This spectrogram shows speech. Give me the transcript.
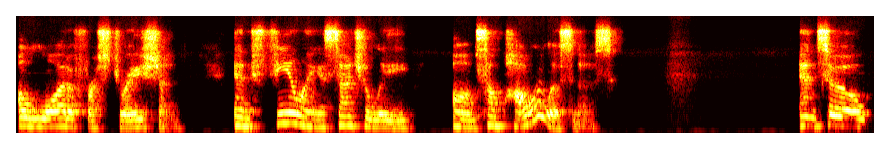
a lot of frustration and feeling essentially um, some powerlessness. And so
